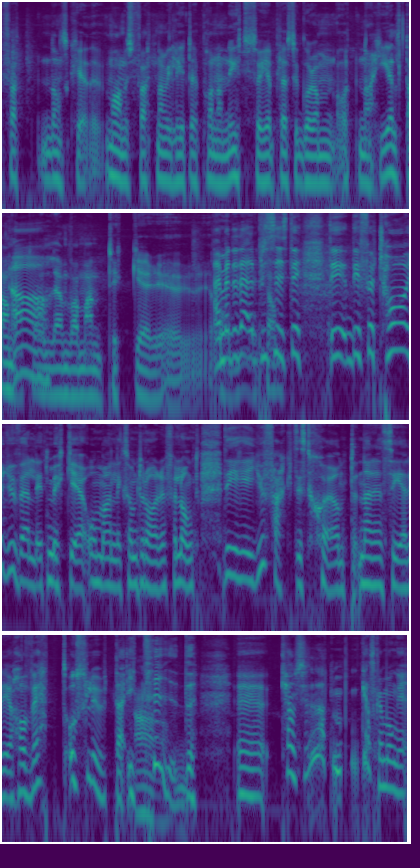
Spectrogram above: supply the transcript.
för att de ska, manusförfattarna vill hitta på något nytt, så helt plötsligt går de åt något helt annat Ja. håll än vad man tycker eh, Nej, men det om, där, liksom. precis, det, det, det förtar ju väldigt mycket om man liksom drar det för långt. Det är ju faktiskt skönt när en serie har vett att sluta i Ja. tid. Eh, kanske att ganska många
